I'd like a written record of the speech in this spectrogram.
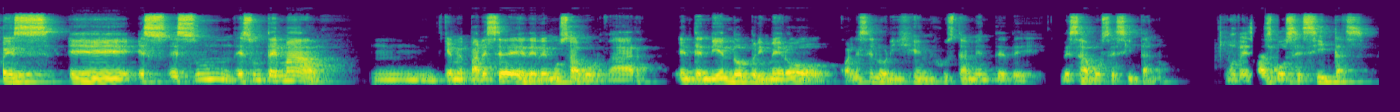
Pues eh, es, un, es, un, tema mm, que me parece debemos abordar entendiendo primero cuál es el origen justamente de, de esa vocecita, ¿no? O de esas vocecitas.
